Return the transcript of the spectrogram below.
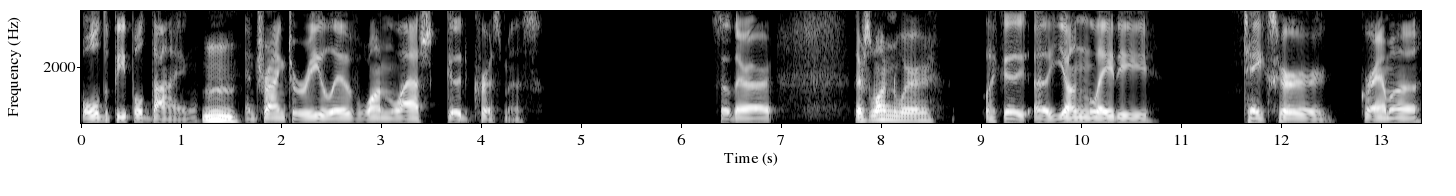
old people dying Mm. and trying to relive one last good Christmas. So there are there's one where like a, a young lady takes her grandma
